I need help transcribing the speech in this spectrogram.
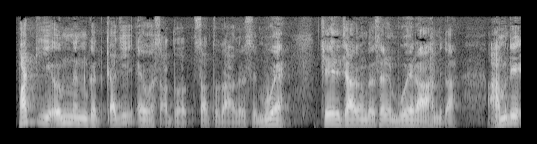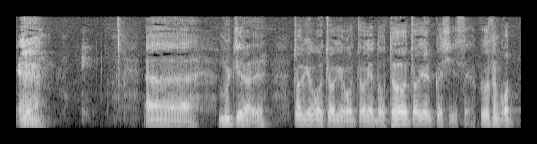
바퀴 없는 것까지 에워 쌓도, 쌓도다. 그래서 무해 제일 작은 것을 무해라 합니다. 아무리 어, 물질을 쪼개고 쪼개고 쪼개도 더 쪼갤 것이 있어요. 그것은 곧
